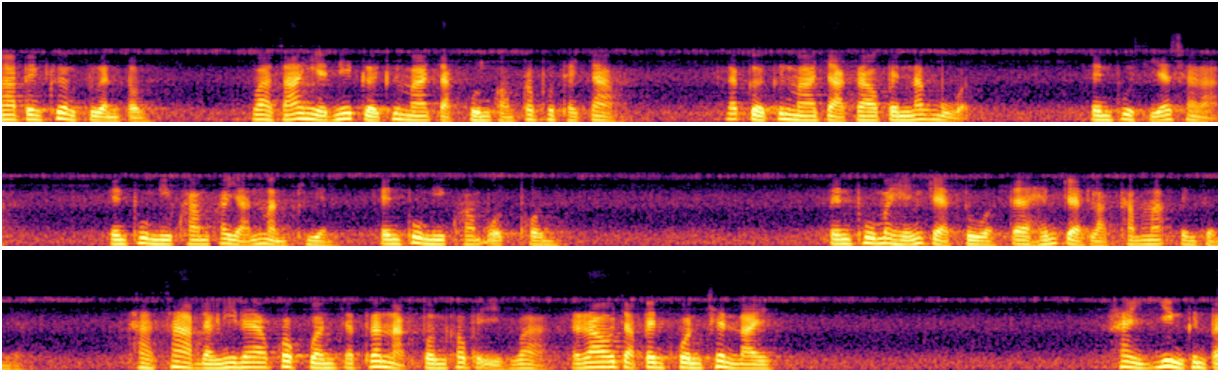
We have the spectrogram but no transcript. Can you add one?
มาเป็นเครื่องเตือนตน ว่าสาเหตุนี้เกิดขึ้นมาจากคุณของพระพุทธเจ้า และเกิดขึ้นมาจากเราเป็นนักบวชเป็นผู้เสียสละเป็นผู้มีความขยันหมั่นเพียรเป็นผู้มีความอดทน เป็นผู้ไม่เห็นแก่ตัว แต่เห็นแก่หลักธรรมะเป็นส่วนใหญ่ถ้าทราบอย่างนี้แล้วก็ควรจะตระหนักตนเข้าไปอีกว่า เราจะเป็นคนเช่นไร ให้ยิ่งขึ้นไป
